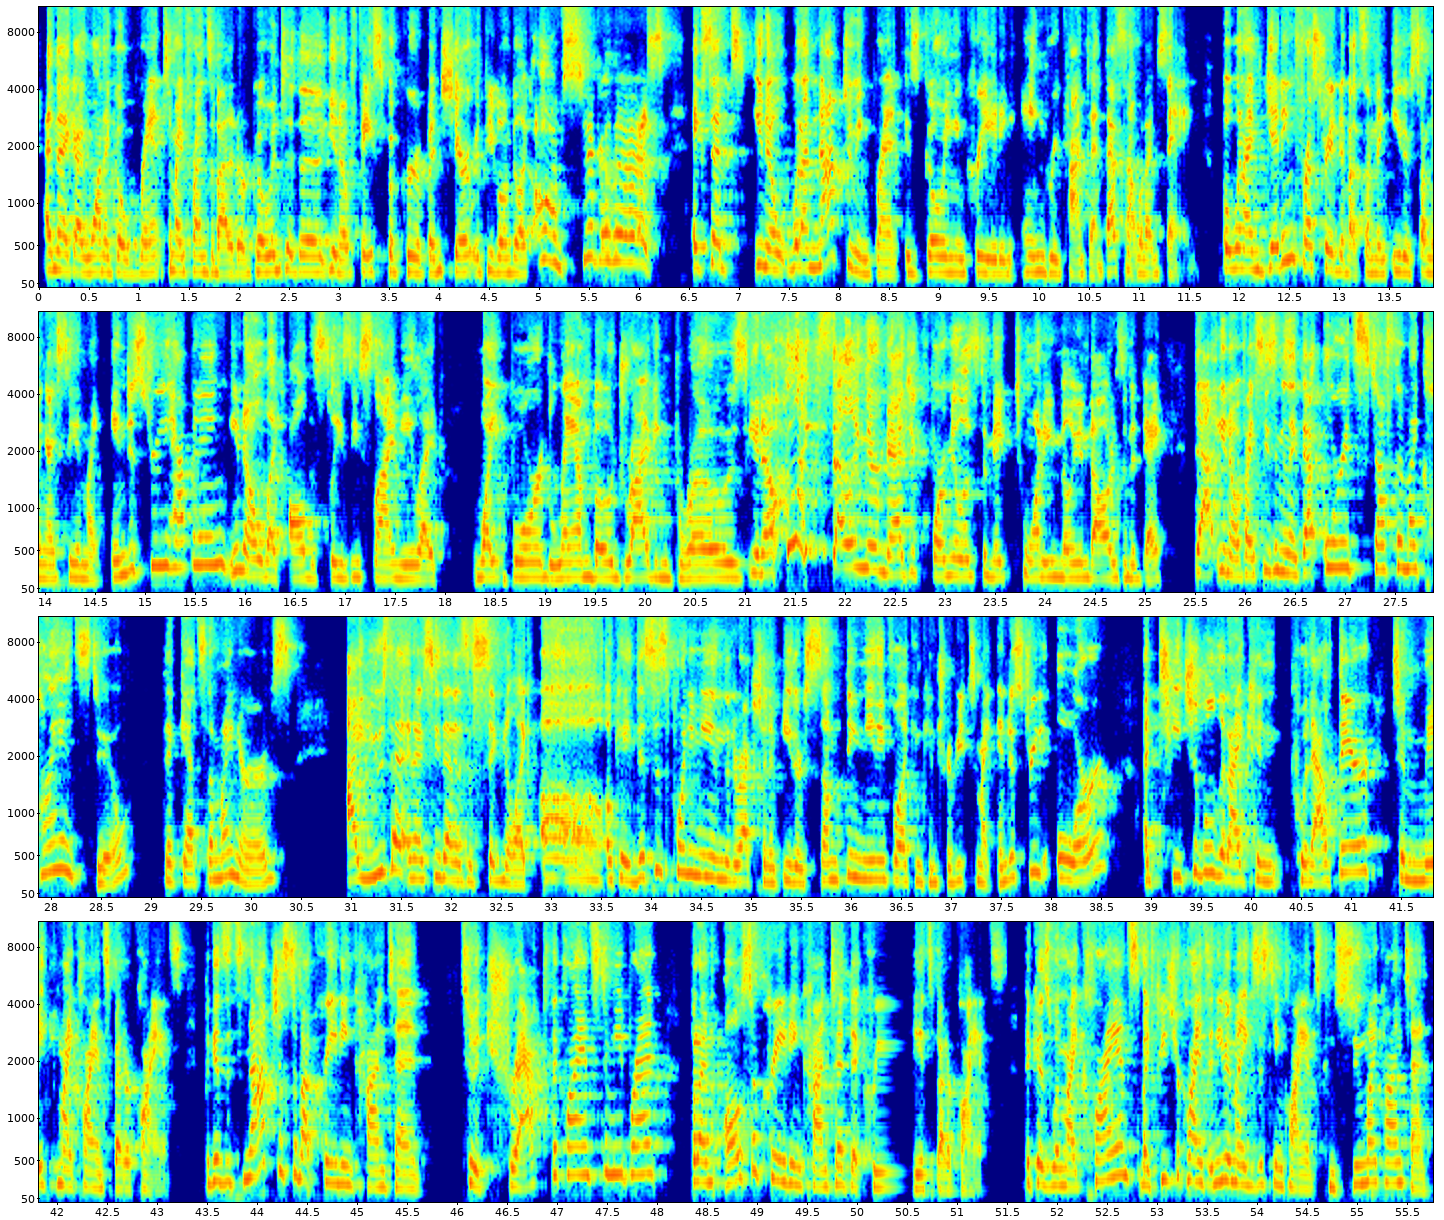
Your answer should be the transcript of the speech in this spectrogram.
And like i want to go rant to my friends about it or go into the you know facebook group and share it with people and be like oh i'm sick of this. Except you know what i'm not doing brent is going and creating angry content. That's not what i'm saying. But when i'm getting frustrated about something either something i see in my industry happening you know like all the sleazy slimy like whiteboard lambo driving bros you know like selling their magic formulas to make $20 million in a day. That, you know, if I see something like that, or it's stuff that my clients do that gets on my nerves, I use that and I see that as a signal like, oh, okay, this is pointing me in the direction of either something meaningful I can contribute to my industry or a teachable that I can put out there to make my clients better clients. Because it's not just about creating content to attract the clients to me, Brent, but I'm also creating content that creates better clients. Because when my clients, my future clients, and even my existing clients consume my content,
